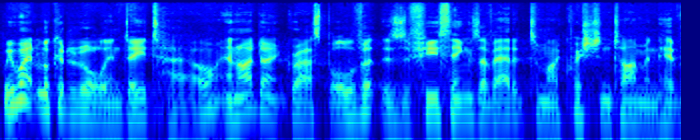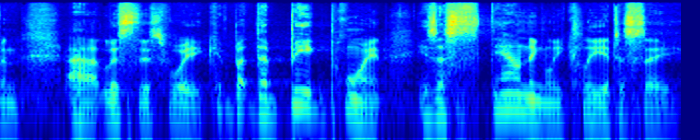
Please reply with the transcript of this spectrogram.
We won't look at it all in detail, and I don't grasp all of it. There's a few things I've added to my question time in heaven uh, list this week, but the big point is astoundingly clear to see.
